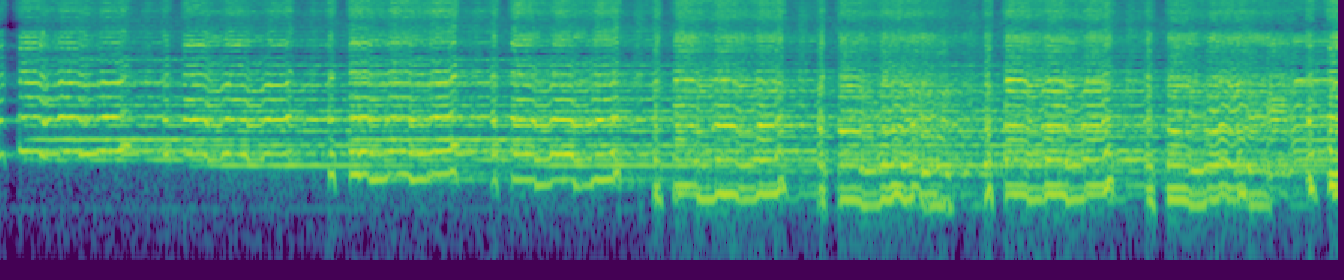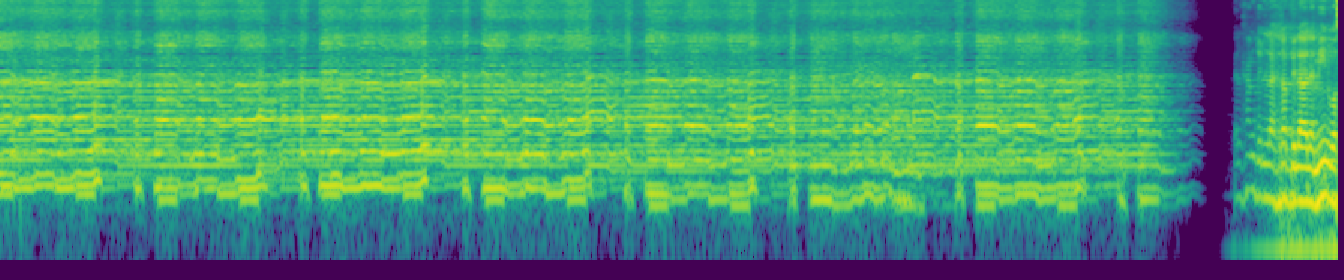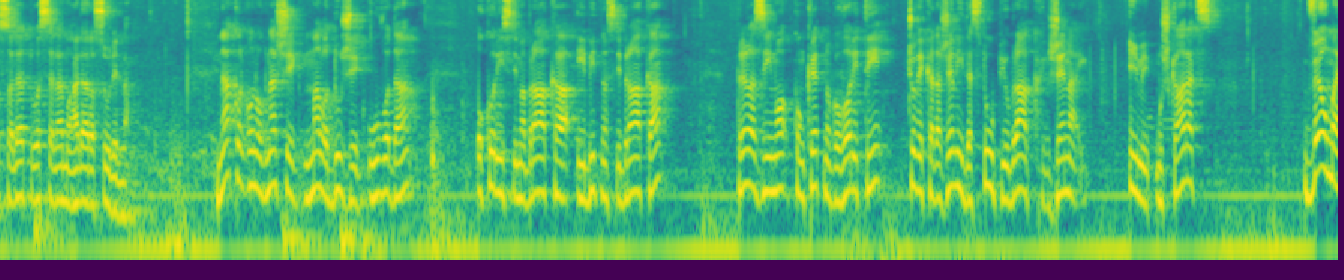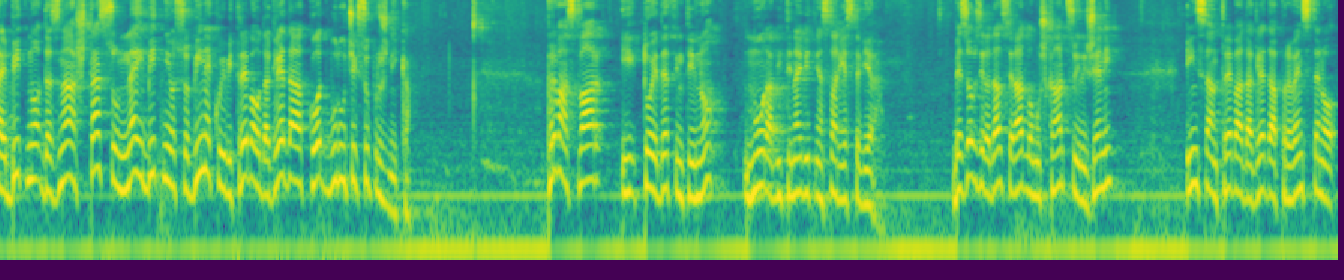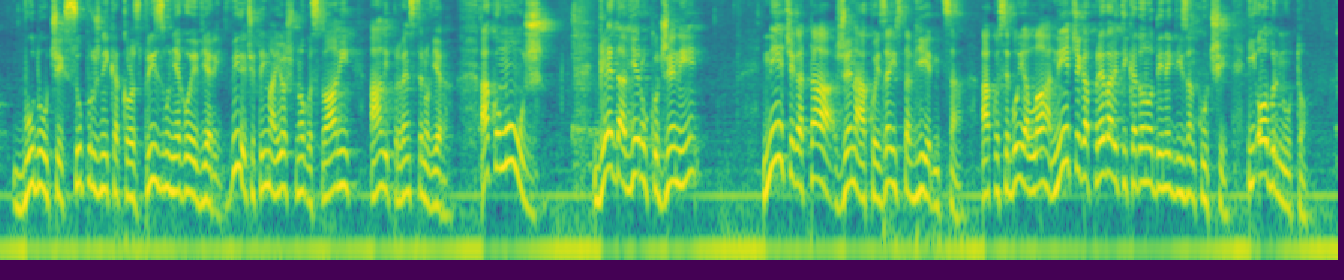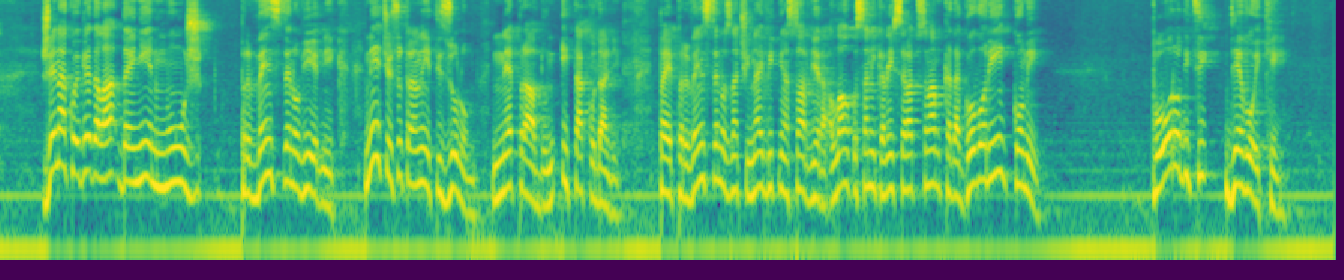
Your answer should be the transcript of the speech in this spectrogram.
Ha ha! Rabbil Alamin, wassalatu wassalamu ala Rasulillah. Nakon onog našeg malo dužeg uvoda o koristima braka i bitnosti braka, prelazimo konkretno govoriti čovjek kada želi da stupi u brak žena ili muškarac, veoma je bitno da zna šta su najbitnije osobine koje bi trebao da gleda kod budućeg supružnika. Prva stvar, i to je definitivno, mora biti najbitnija stvar, jeste vjera. Bez obzira da li se radilo muškarcu ili ženi, insan treba da gleda prvenstveno budućeg supružnika kroz prizmu njegove vjeri. Vidjet ćete ima još mnogo stvari, ali prvenstveno vjera. Ako muž gleda vjeru kod žene, neće ga ta žena, ako je zaista vjernica, ako se boji Allaha, neće ga prevariti kad on ode negdje izvan kući. I obrnuto. Žena koja je gledala da je njen muž prvenstveno vjernik, neće sutra nanijeti zulum, nepravdu i tako dalje. Pa je prvenstveno, znači najbitnija stvar vjera. Allahu poslanik alejhi salatu selam kada govori komi porodici djevojke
